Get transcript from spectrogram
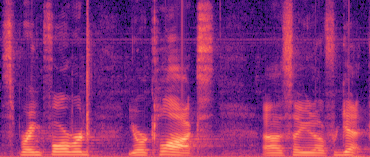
Spring forward your clocks uh, so you don't forget.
